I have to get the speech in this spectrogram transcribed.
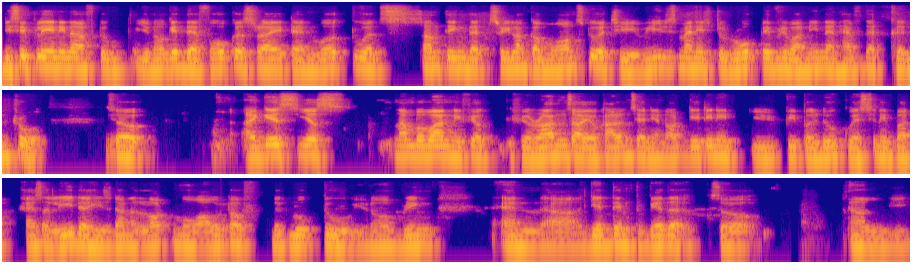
disciplined enough to, you know, get their focus right and work towards something that Sri Lanka wants to achieve. He's managed to rope everyone in and have that control. Yeah. So I guess yes, number one, if your if your runs are your currency and you're not getting it, you, people do question it. But as a leader, he's done a lot more out of the group to you know bring and uh, get them together. So um, you,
